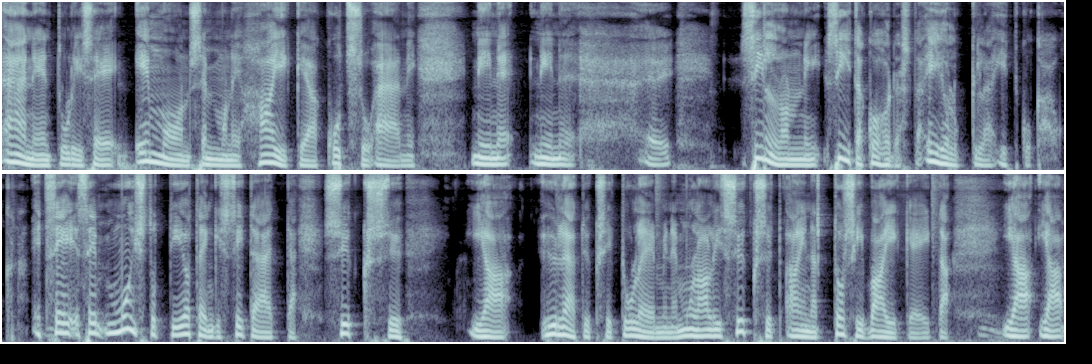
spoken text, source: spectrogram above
ääneen tuli se emon semmoinen haikea kutsuääni, niin, niin eh, silloin niin siitä kohdasta ei ollut kyllä itku kaukana. Et se, se muistutti jotenkin sitä, että syksy ja hylätyksi tuleminen. Mulla oli syksyt aina tosi vaikeita ja, ja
